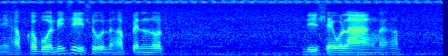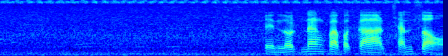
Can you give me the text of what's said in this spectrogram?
นี่ครับกระบวนที่40นะครับ เป็นรถดีเซลรางนะครับ เป็นรถนั่งปรับอากาศชั้นสอง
